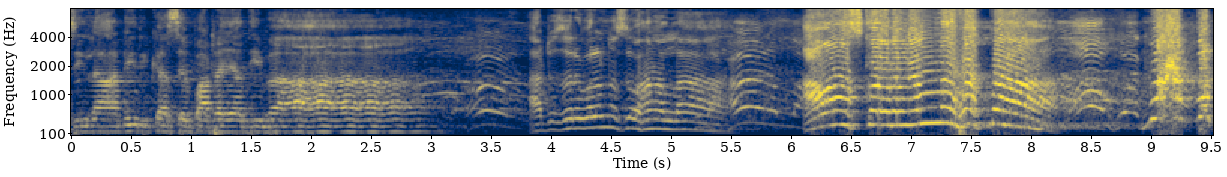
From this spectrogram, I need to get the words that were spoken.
জিলানির কাছে পাঠাইয়া দিবা। আটু জোরে বলেন না সুবহানাল্লাহ। আওয়াজ করে বলেন আল্লাহু আকবার। মুহাব্বত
